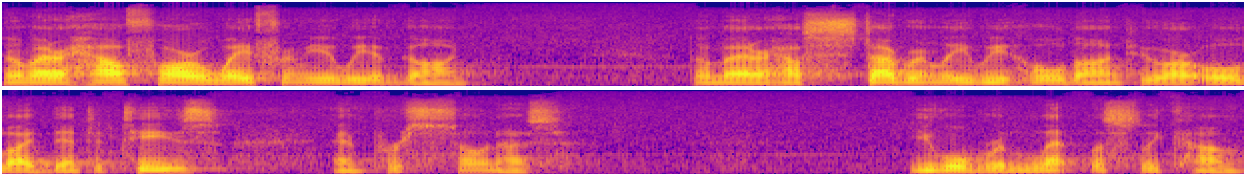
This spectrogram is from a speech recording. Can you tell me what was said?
No matter how far away from you we have gone no matter how stubbornly we hold on to our old identities and personas, you will relentlessly come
